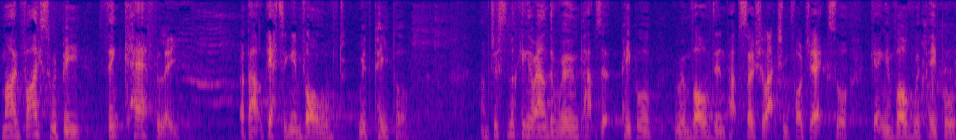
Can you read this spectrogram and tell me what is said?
My advice would be think carefully about getting involved with people. I'm just looking around the room, perhaps at people who are involved in perhaps social action projects or getting involved with people,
